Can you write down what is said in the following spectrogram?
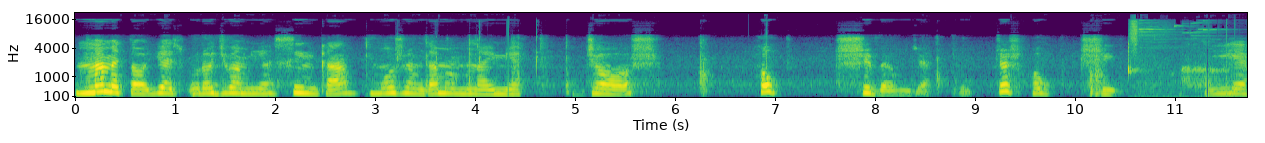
Mamy to, jest, urodziła mi Jasynka. Może damy mu na imię Josh. Hope 3 będzie. Josh Hope 3. Je.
